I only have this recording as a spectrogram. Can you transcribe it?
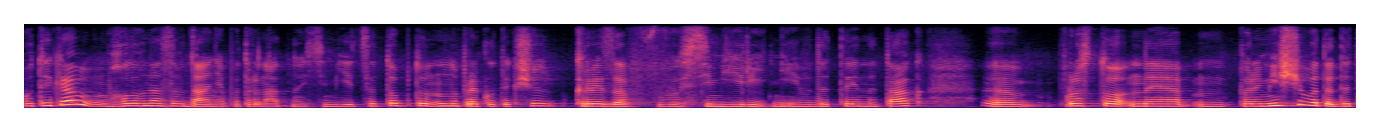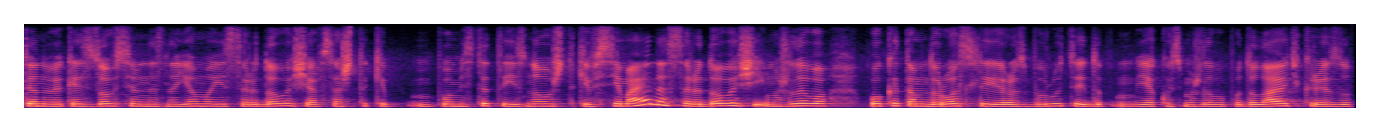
От яке головне завдання патронатної сім'ї? Це тобто, ну, наприклад, якщо криза в сім'ї рідній в дитини, так е, просто не переміщувати дитину в якесь зовсім незнайоме її середовище, а все ж таки помістити її знову ж таки в сімейне середовище, і можливо, поки там дорослі розберуться і якось можливо подолають кризу,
